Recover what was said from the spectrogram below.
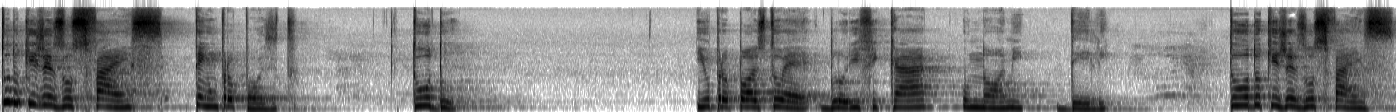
tudo que Jesus faz tem um propósito. Tudo. E o propósito é glorificar o nome dEle. Tudo que Jesus faz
